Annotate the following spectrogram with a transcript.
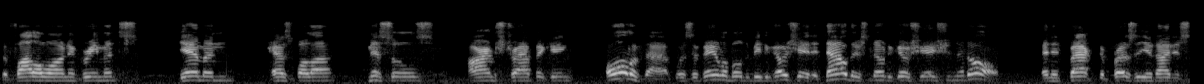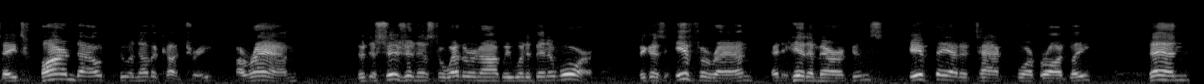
the follow on agreements, Yemen, Hezbollah, missiles, arms trafficking. All of that was available to be negotiated. Now there's no negotiation at all. And in fact, the President of the United States farmed out to another country, Iran, the decision as to whether or not we would have been at war. Because if Iran had hit Americans, if they had attacked more broadly, then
